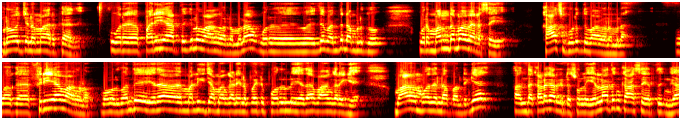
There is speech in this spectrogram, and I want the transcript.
புரோஜனமாக இருக்காது. ஒரு பரிகாரத்துக்குன்னு வாங்கினோம்னா ஒரு இது வந்து நம்மளுக்கு ஒரு மந்தமாக வேலை செய்யும். காசு கொடுத்து வாங்கினோம்னா ஃப்ரீயாக வாங்கணும். உங்களுக்கு வந்து எதாவது மளிகை ஜாமான் கடையில் போயிட்டு பொருள் எதாவது வாங்குறீங்க வாங்கும்போது என்ன பண்ணுறீங்க அந்த கடைக்காரர்கிட்ட சொல்ல எல்லாத்துக்கும் காசு எடுத்துக்கங்க.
